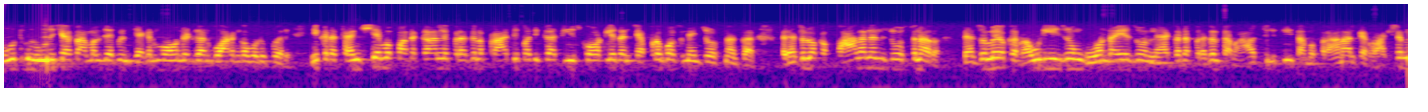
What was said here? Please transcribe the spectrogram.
నూటికి నూరు శాతం అమలు జరిపిన జగన్మోహన్ రెడ్డి గారు ఘోరంగా ఓడిపోయారు. ఇక్కడ సంక్షేమ పథకాలను ప్రజల ప్రాతిపదికగా తీసుకోవట్లేదని చెప్పడం కోసం నేను చూస్తున్నాను సార్. ప్రజల ఒక పాలనని చూస్తున్నారు. ప్రజల యొక్క రౌడీజం గూండాయిజం లేకుండా ప్రజలు తమ ఆస్తులకి తమ ప్రాణాలకి రక్షణ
